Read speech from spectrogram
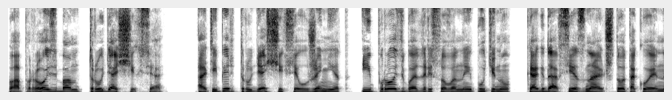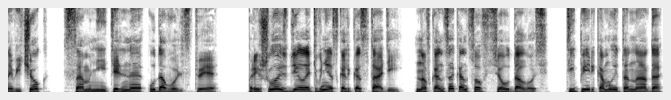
«по просьбам трудящихся». А теперь трудящихся уже нет, и просьбы, адресованные Путину, когда все знают, что такое новичок, сомнительное удовольствие. Пришлось делать в несколько стадий, но в конце концов все удалось. Теперь кому это надо,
